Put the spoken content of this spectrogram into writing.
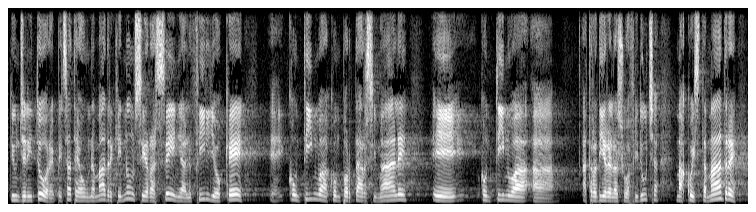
Di un genitore, pensate a una madre che non si rassegna al figlio che eh, continua a comportarsi male e continua a, a tradire la sua fiducia, ma questa madre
